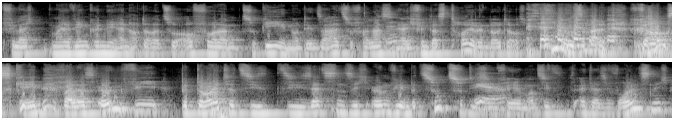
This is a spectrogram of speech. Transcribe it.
vielleicht meinetwegen können die einen auch dazu auffordern, zu gehen und den Saal zu verlassen. Mhm. Ja, ich finde das toll, wenn Leute aus dem Kinosaal rausgehen, weil das irgendwie bedeutet, sie, sie setzen sich irgendwie in Bezug zu diesem ja. Film und sie entweder sie wollen es nicht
